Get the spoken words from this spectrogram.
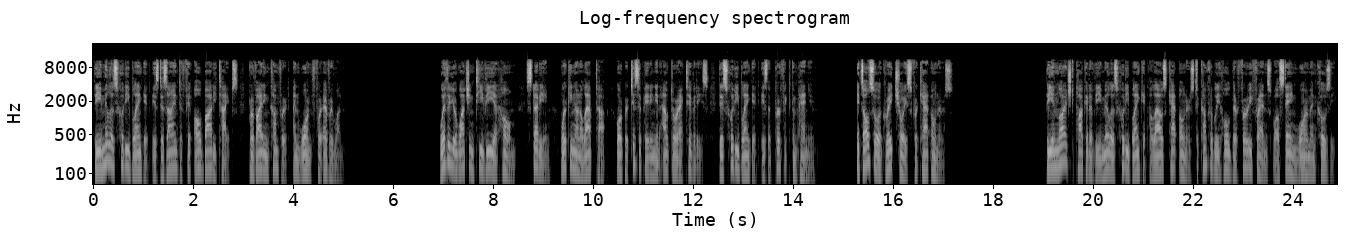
The Aemilas hoodie blanket is designed to fit all body types, providing comfort and warmth for everyone. Whether you're watching TV at home, studying, working on a laptop, or participating in outdoor activities, this hoodie blanket is the perfect companion. It's also a great choice for cat owners. The enlarged pocket of the Aemilas hoodie blanket allows cat owners to comfortably hold their furry friends while staying warm and cozy.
